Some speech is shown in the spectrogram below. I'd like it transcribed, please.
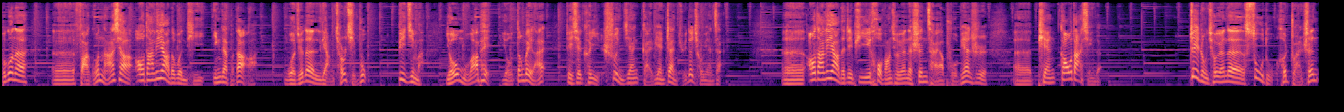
不过呢，呃，法国拿下澳大利亚的问题应该不大啊，我觉得两球起步，毕竟嘛，有姆巴佩，有登贝莱这些可以瞬间改变战局的球员在。呃，澳大利亚的这批后防球员的身材啊，普遍是呃偏高大型的，这种球员的速度和转身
